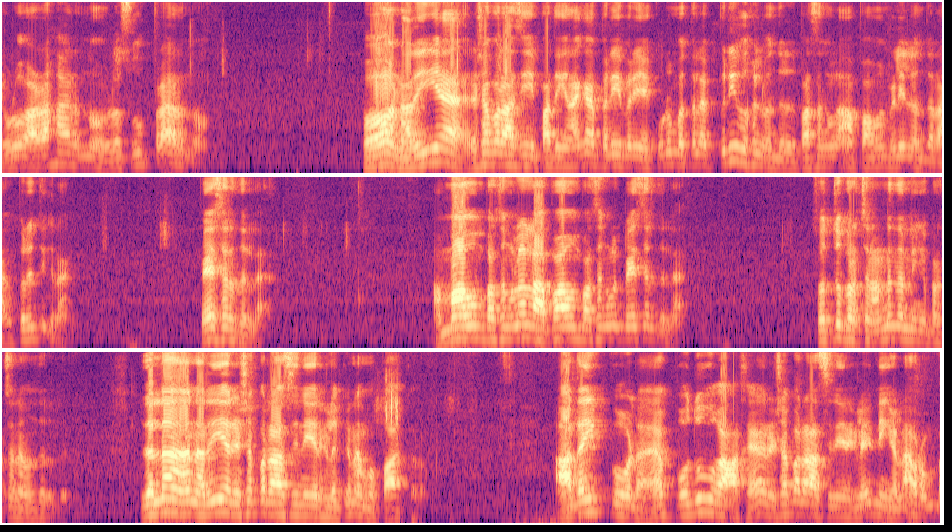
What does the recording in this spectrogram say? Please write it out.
இவ்வளோ அழகாக இருந்தோம் இவ்வளோ சூப்பராக இருந்தோம். இப்போது நிறைய ரிஷபராசி பார்த்தீங்கன்னாக்கா பெரிய பெரிய குடும்பத்தில் பிரிவுகள் வந்துடுது பசங்களும் அப்பாவும் வெளியில் வந்துடுறாங்க பிரிஞ்சுக்கிறாங்க. பேசுறதில்லை. அம்மாவும் பசங்களும் இல்லை அப்பாவும் பசங்களும் பேசுறதில்ல. சொத்து பிரச்சனை அண்ணன் தம்பிங்க பிரச்சனை வந்துடுது இதெல்லாம் நிறைய ரிஷபராசினியர்களுக்கு நம்ம பார்க்குறோம். அதை போல பொதுவாக ரிஷபராசினியர்களே நீங்கள்லாம் ரொம்ப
